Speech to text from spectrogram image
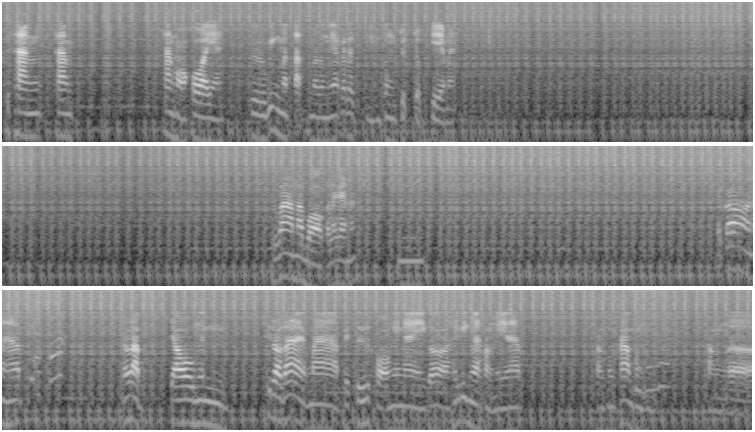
คือทางทางทางหอคอยไง คือวิ่งมาตัดมาตรงเนี้ยก็จะถึงตรงจุดจบเกมไงหรือว่ามาบอกกันแล้วกันนะแล้วก็นะครับ สำหรับจะเอาเงินที่เราได้มาไปซื้อของยังไง ก็ให้วิ่งมาฝั่งนี้นะครับ ฝั่งตรงข้ามฝั่งฝั่งเอ่อ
